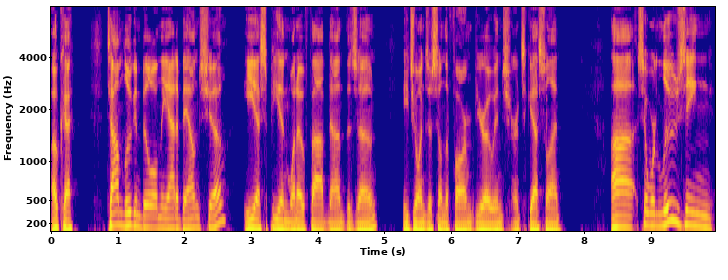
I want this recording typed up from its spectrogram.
Okay. Tom Luginbill on the Out of Bounds Show, ESPN 1059 The Zone. He joins us on the Farm Bureau Insurance Guest Line. Uh, so we're losing,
